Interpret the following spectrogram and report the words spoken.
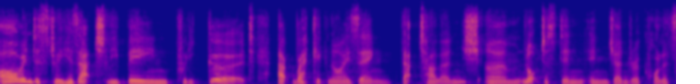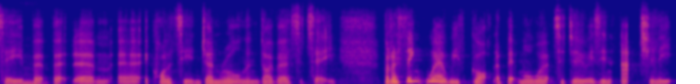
our industry has actually been pretty good at recognizing that challenge, um, not just in, in gender equality, mm. but but um, uh, equality in general and diversity. But I think where we've got a bit more work to do is in actually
